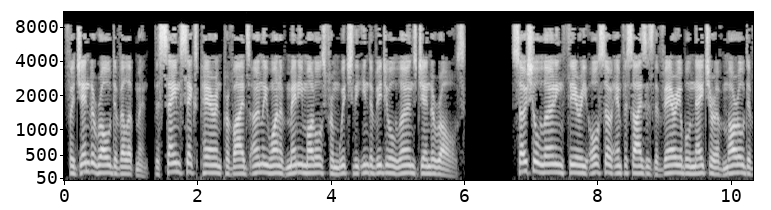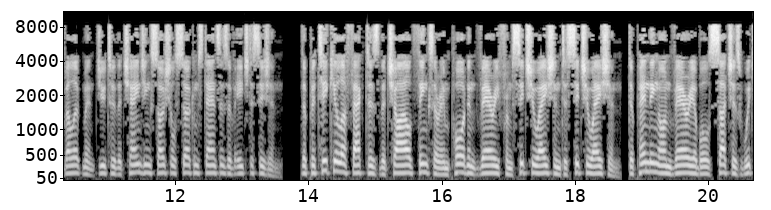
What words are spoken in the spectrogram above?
For gender role development, the same-sex parent provides only one of many models from which the individual learns gender roles. Social learning theory also emphasizes the variable nature of moral development due to the changing social circumstances of each decision. The particular factors the child thinks are important vary from situation to situation, depending on variables such as which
